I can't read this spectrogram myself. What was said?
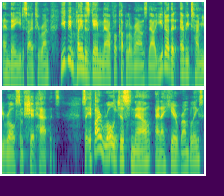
and then you decide to run. You've been playing this game now for a couple of rounds now. You know that every time you roll, some shit happens. So if I roll just now and I hear rumblings,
